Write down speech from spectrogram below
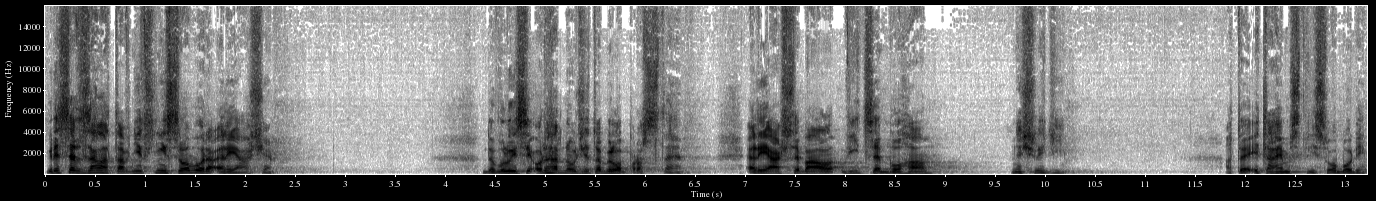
Kde se vzala ta vnitřní svoboda Eliáše? Dovoluji si odhadnout, že to bylo prosté. Eliáš se bál více Boha než lidí. A to je i tajemství svobody,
